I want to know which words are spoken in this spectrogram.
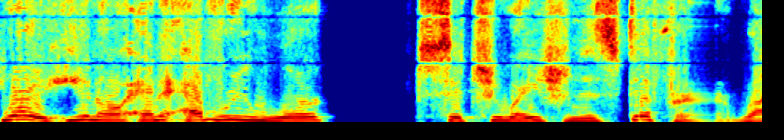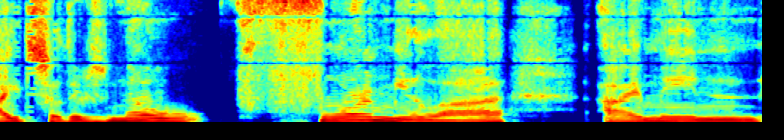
Right. You know, and every work situation is different, right? So there's no formula. I mean,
